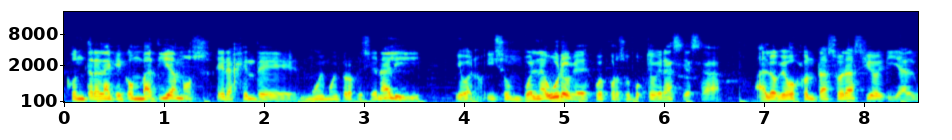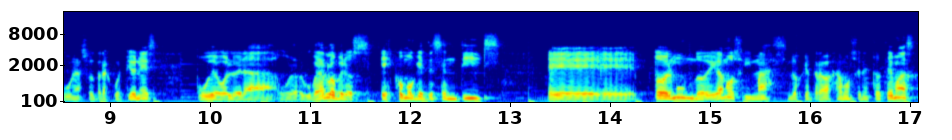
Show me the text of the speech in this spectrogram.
contra la que combatíamos era gente muy, muy profesional y, bueno, hizo un buen laburo que después, por supuesto, gracias a, a lo que vos contás, Horacio, y algunas otras cuestiones, pude volver a, recuperarlo, pero es como que te sentís, eh, todo el mundo, digamos, y más los que trabajamos en estos temas,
